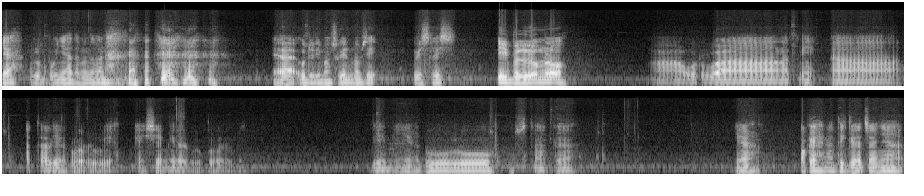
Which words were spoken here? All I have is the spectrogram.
Ya belum punya teman-teman. Ya udah dimasukin belum sih? Wishlist? Ih belum loh. Ngawur banget nih. Uh, Atalia keluar dulu ya. Asia Mira dulu keluar dulu. Demia dulu. Astaga ya. Oke nanti gacanya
